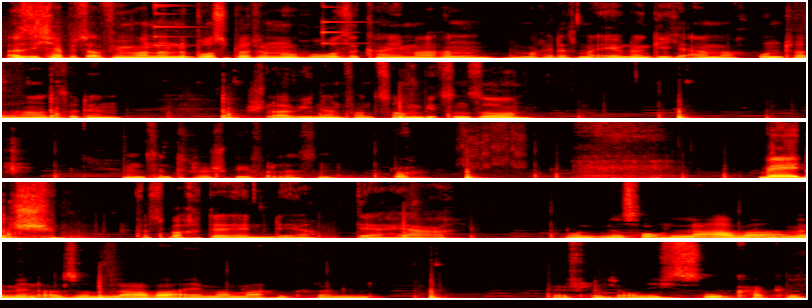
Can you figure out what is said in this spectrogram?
Also ich habe jetzt auf jeden Fall noch eine Brustplatte und eine Hose kann ich machen. Mache ich das mal eben, dann gehe ich einfach runter da zu den Schlawinern von Zombies und so. Vincent hat das Spiel verlassen. Oh. Mensch, was macht der denn, der, der Herr? Unten ist auch Lava, wenn wir also einen Lava-Eimer machen können. Wäre vielleicht auch nicht so kacke.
